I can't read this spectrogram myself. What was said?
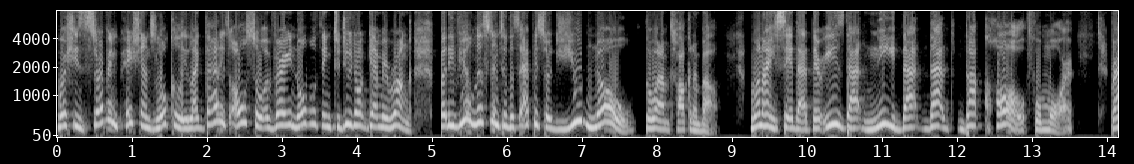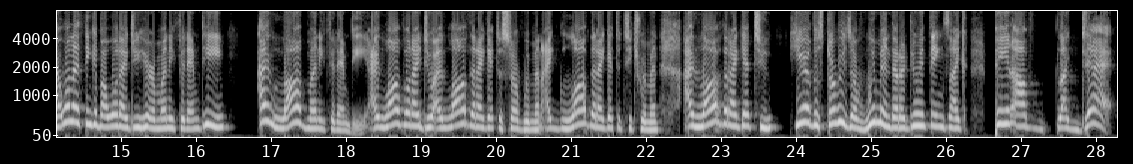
where she's serving patients locally, like that is also a very noble thing to do. Don't get me wrong. But if you're listening to this episode, you know the what I'm talking about. When I say that there is that need, that that that call for more, right? When I think about what I do here at MoneyFit MD, I love MoneyFit MD. I love what I do. I love that I get to serve women. I love that I get to teach women. I love that I get to hear the stories of women that are doing things like paying off like debt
